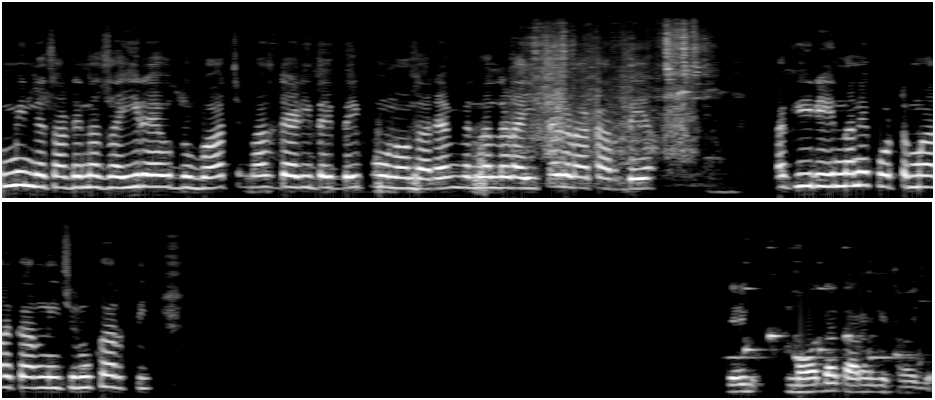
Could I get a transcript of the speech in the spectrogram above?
ਮਹੀਨੇ ਸਾਡੇ ਨਾਲ ਸਹੀ ਰਹੇ ਉਸ ਤੋਂ ਬਾਅਦ ਚ ਬਸ ਡੈਡੀ ਦਾ ਇਦਾਂ ਹੀ ਫੋਨ ਆਉਂਦਾ ਰਿਹਾ ਮੇਰੇ ਨਾਲ ਲੜਾਈ ਝਗੜਾ ਕਰਦੇ ਆ। ਅਖੀਰ ਇਹਨਾਂ ਨੇ ਕੁੱਟਮਾਰ ਕਰਨੀ ਸ਼ੁਰੂ ਕਰਤੀ। ਜਿਹੜੀ ਮੌਤ ਦਾ ਕਾਰਨ ਕੀ ਸਮਝਦੇ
